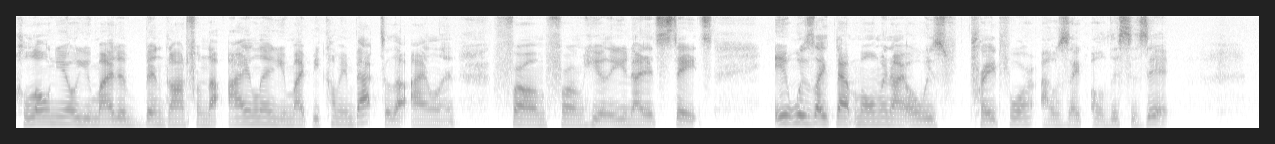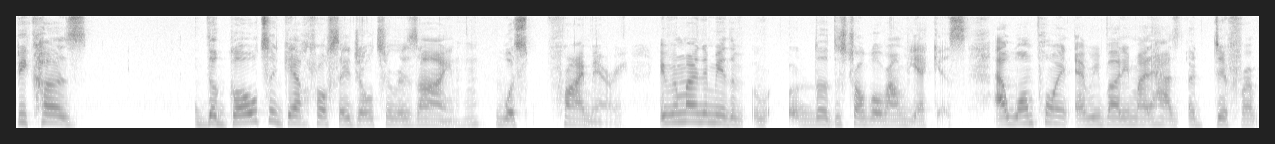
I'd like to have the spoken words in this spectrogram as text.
colonial. You might have been gone from the island. You might be coming back to the island from, from here, the United States it was like that moment I always prayed for. I was like, oh, this is it. Because the goal to get Rosselló to resign mm-hmm. was primary. It reminded me of the, the, the, struggle around Vieques. At one point, everybody might have had a different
